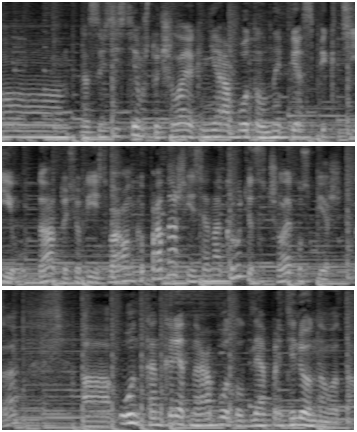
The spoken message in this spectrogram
а, в связи с тем, что человек не работал на перспективу, да, то есть вот есть воронка продаж, если она крутится, человек успешен, да, а, он конкретно работал для определенного там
